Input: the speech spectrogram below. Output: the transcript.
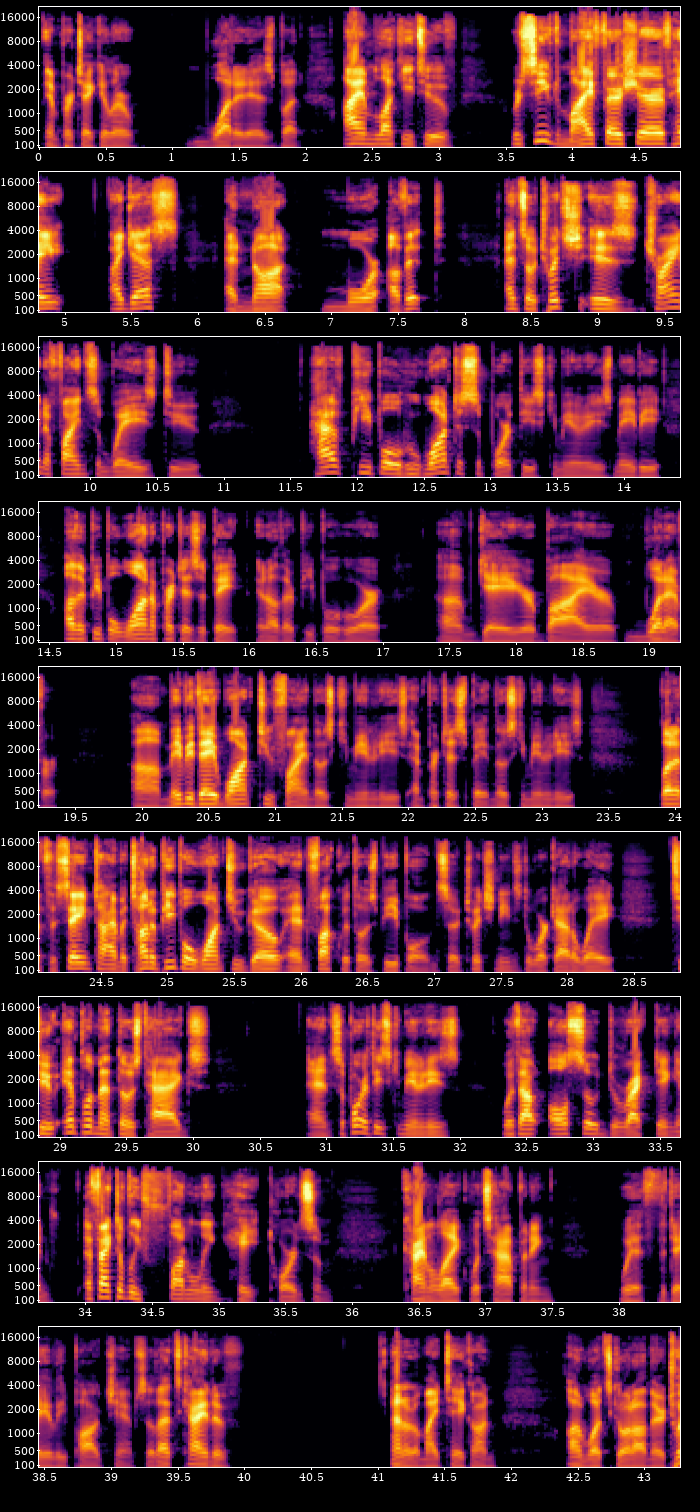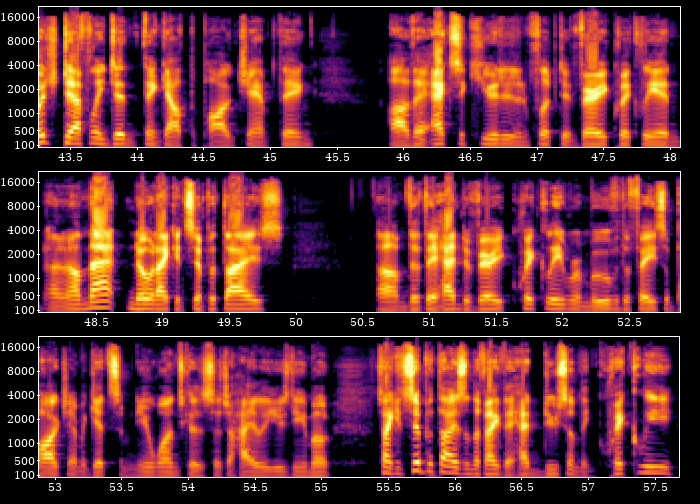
in particular what it is, but I am lucky to have received my fair share of hate, I guess, and not more of it. And so Twitch is trying to find some ways to have people who want to support these communities. Maybe other people want to participate in other people who are um, gay or bi or whatever. Um, maybe they want to find those communities and participate in those communities. But at the same time, a ton of people want to go and fuck with those people. And so Twitch needs to work out a way to implement those tags and support these communities without also directing and effectively funneling hate towards them, kind of like what's happening with the daily PogChamp. So that's kind of, I don't know, my take on on what's going on there. Twitch definitely didn't think out the PogChamp thing. Uh, they executed and flipped it very quickly, and, and on that note, I can sympathize um, that they had to very quickly remove the face of PogChamp and get some new ones because it's such a highly used emote. So I can sympathize on the fact they had to do something quickly,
